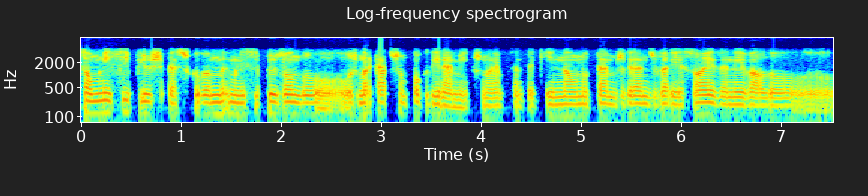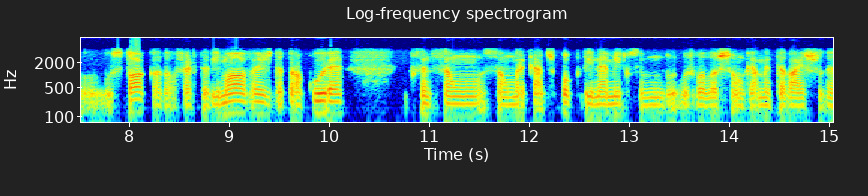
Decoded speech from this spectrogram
São municípios, peço desculpa, municípios onde os mercados são pouco dinâmicos, não é? Portanto, aqui não notamos grandes variações a nível do, do estoque ou da oferta de imóveis, da procura, portanto são, são mercados pouco dinâmicos e os valores são realmente abaixo, de,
